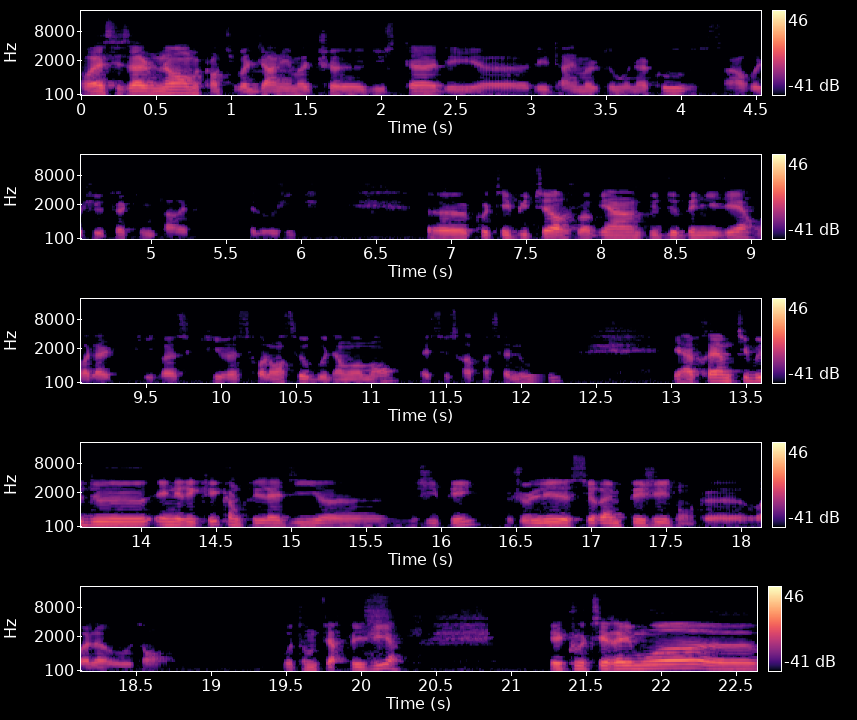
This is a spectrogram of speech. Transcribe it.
ouais, c'est ça. Non, mais quand tu vois le dernier match du stade et les derniers matchs de Monaco, c'est un résultat qui me paraît très logique. Euh, côté buteur, je vois bien un but de Ben Yedder, voilà, qui va, qui va se relancer au bout d'un moment, et ce sera pas à nous. Et après, un petit but de Enrique, comme tu l'as dit, euh, JP. Je l'ai sur MPG, donc euh, voilà, autant, autant me faire plaisir. Et côté Rémois, euh,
